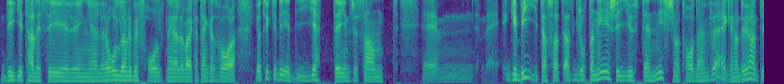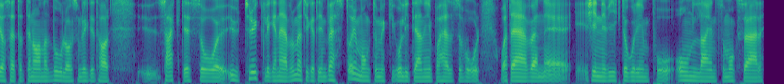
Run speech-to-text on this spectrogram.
digitalisering eller åldrande befolkning eller vad det kan tänkas vara. Jag tycker det är ett jätteintressant eh, gebit, alltså att, att grotta ner sig i just den nischen och ta den vägen och det har inte jag sett att det är något annat bolag som riktigt har eh, sagt det så uttryckligen, även om jag tycker att Investor i mångt och mycket går lite grann in på hälsovård och att även eh, Kinnevik då går in på online som också är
